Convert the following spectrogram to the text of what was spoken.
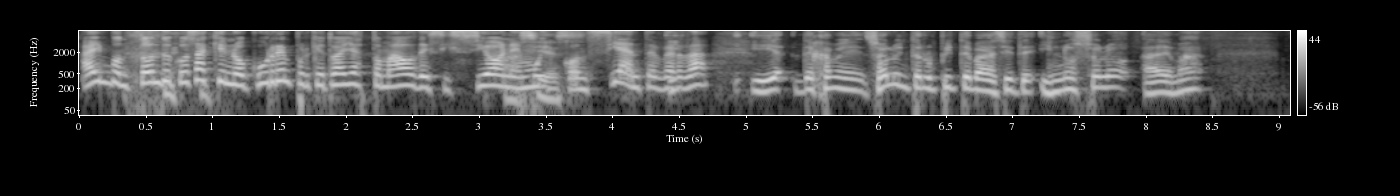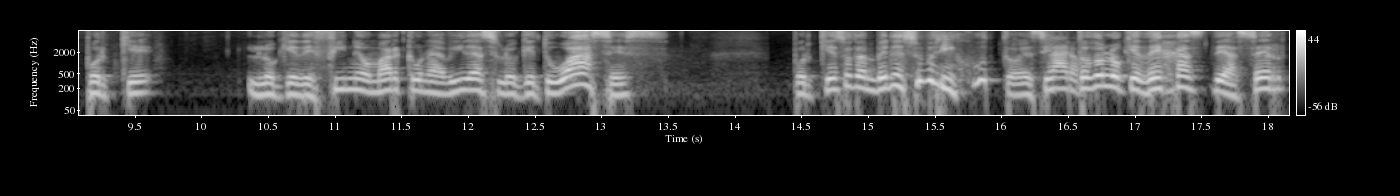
hay un montón de cosas que no ocurren porque tú hayas tomado decisiones muy conscientes, ¿verdad? Y, y, déjame solo interrumpirte para decirte, y no solo además porque lo que define o marca una vida es lo que tú haces, porque eso también es súper injusto. Es decir, todo lo que dejas de hacer,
